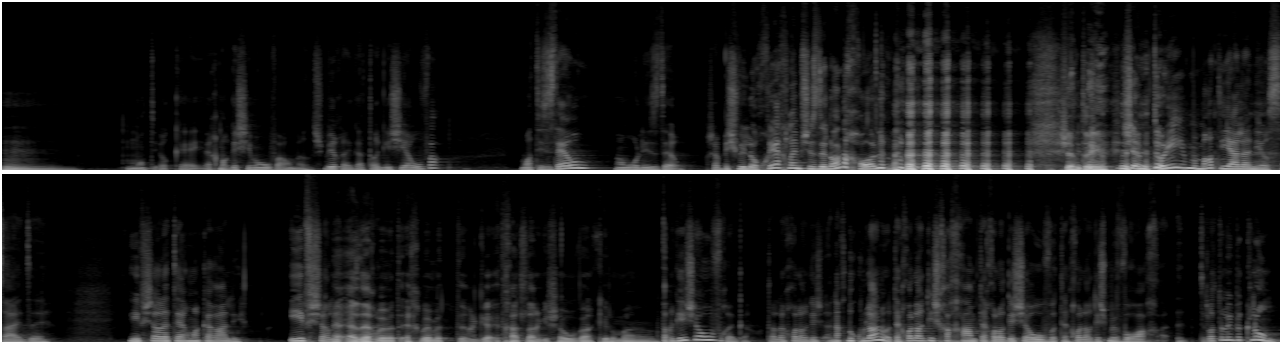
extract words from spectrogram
Hmm. אמרתי, אוקיי, איך מרגישים אהובה? הוא אומר, שבי רגע, תרגישי אהובה. אמרתי, זהו? אמרו לי, זהו. עכשיו, בשביל להוכיח להם שזה לא נכון, שהם טועים. שהם טועים, אמרתי, יאללה, אני עושה את זה. אי אפשר לתאר מה קרה לי. אי אפשר לתאר. אז איך באמת, איך באמת התחלת להרגיש אהובה? כאילו, מה... תרגיש אהוב רגע. אתה לא יכול להרגיש, אנחנו כולנו, אתה יכול להרגיש חכם, אתה יכול להרגיש אהוב, אתה יכול להרגיש מבורך. זה לא תלוי בכלום.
